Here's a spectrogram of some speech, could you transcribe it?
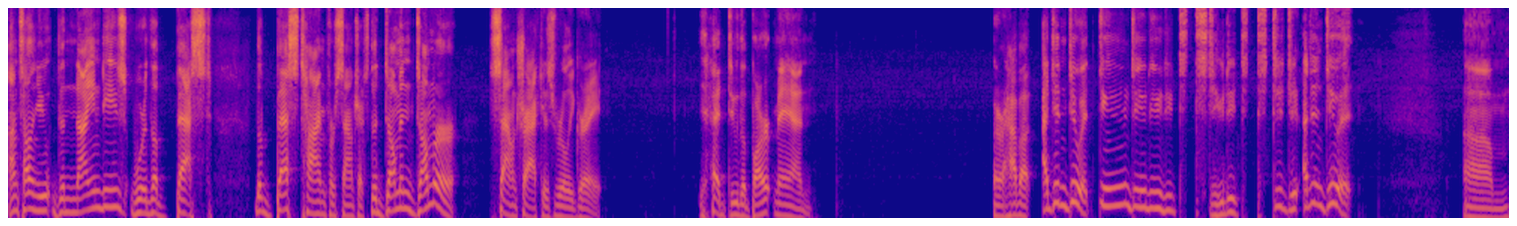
I'm telling you, the '90s were the best, the best time for soundtracks. The Dumb and Dumber soundtrack is really great. Yeah, do the Bartman. Or how about I didn't do it. Do do do do do do do do. I didn't do it. Um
